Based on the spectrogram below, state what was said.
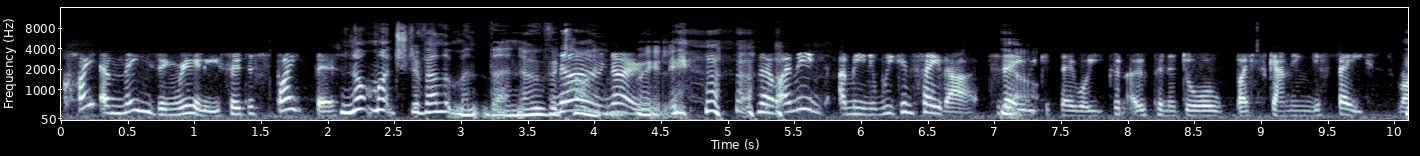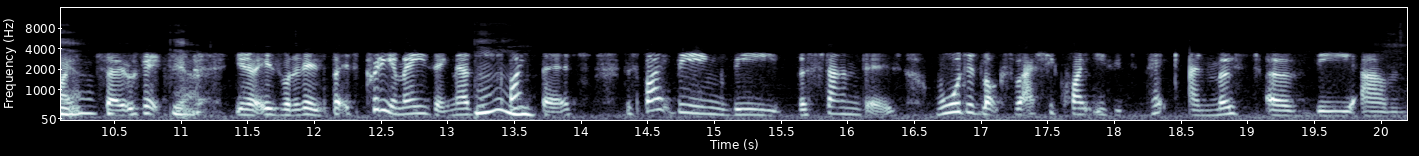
quite amazing, really. So, despite this, not much development then over no, time. No, really. no. I mean, I mean, we can say that today. Yeah. We could say, well, you can open a door by scanning your face, right? Yeah. So it's Yeah. you know, it is what it is. But it's pretty amazing. Now, despite this, despite being the the standard, warded locks were actually quite easy to pick, and most of the um,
